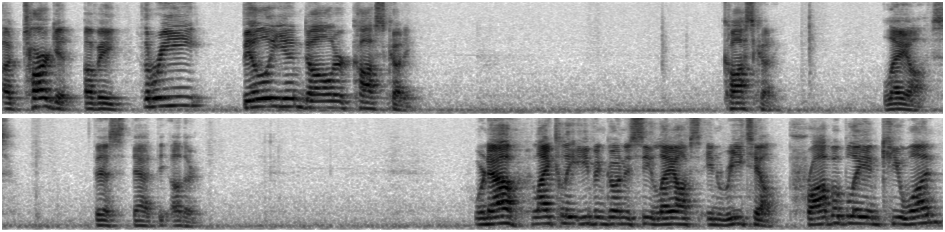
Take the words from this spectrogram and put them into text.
a target of a $3 billion cost cutting. Cost cutting, layoffs, this, that, the other. We're now likely even going to see layoffs in retail, probably in Q1.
